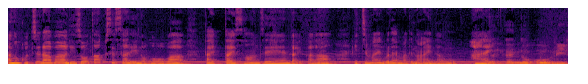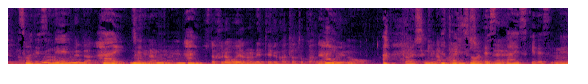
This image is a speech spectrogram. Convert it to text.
ああのこちらはリゾートアクセサリーの方はだいたい3000円台から1万円ぐらいまでの間を、はい、意外とこうリーズナブルな値段でつけられる、はい、そしてフラをやられてる方とかね、こういうの大好きな感じですよね、そうです。ね大好きですね、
